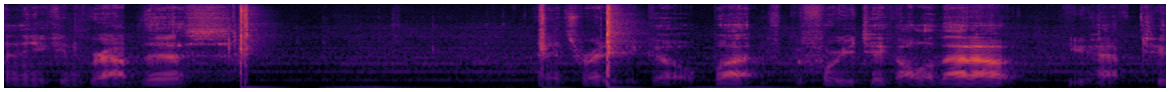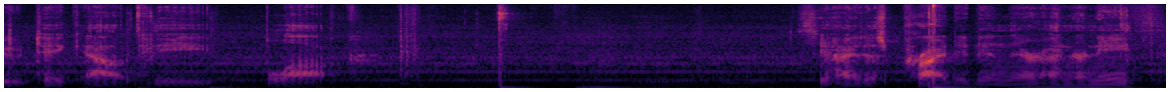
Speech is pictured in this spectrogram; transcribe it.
And then you can grab this, and it's ready to go. But before you take all of that out, you have to take out the block. See how I just pried it in there underneath?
